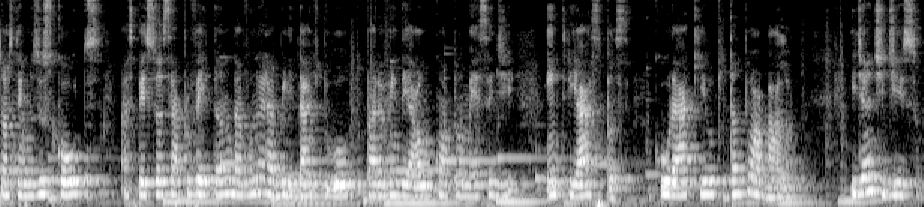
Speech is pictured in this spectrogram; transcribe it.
Nós temos os coaches, as pessoas se aproveitando da vulnerabilidade do outro para vender algo com a promessa de, entre aspas, curar aquilo que tanto abala. E diante disso,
